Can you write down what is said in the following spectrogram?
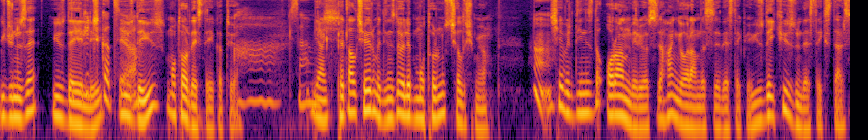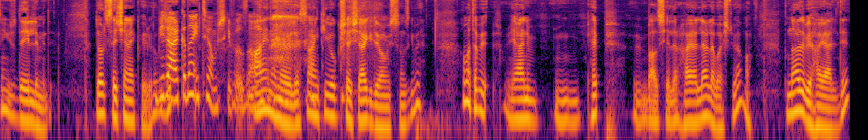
gücünüze %50, %100 motor desteği katıyor. Aa, güzelmiş. Yani pedal çevirmediğinizde öyle bir motorunuz çalışmıyor. Ha. Çevirdiğinizde oran veriyor size. Hangi oranda size destek veriyor? %200 mü destek istersin? %50 mi? Dört seçenek veriyor. Biri arkadan itiyormuş gibi o zaman. Aynen öyle. Sanki yokuş aşağı gidiyormuşsunuz gibi. Ama tabii yani hep bazı şeyler hayallerle başlıyor ama bunlar da bir hayaldi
